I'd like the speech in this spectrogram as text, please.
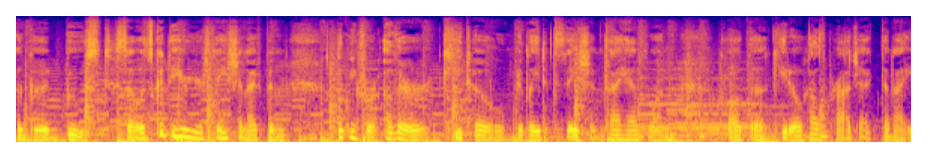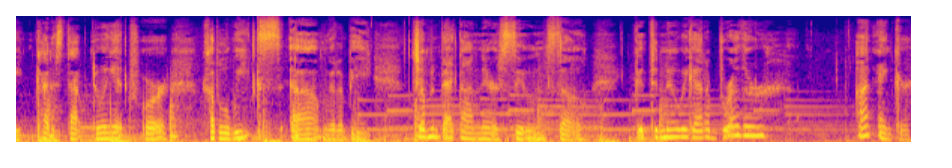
a, good boost. So, it's good to hear your station. I've been looking for other keto related stations. I have one called the Keto Health Project, and I kind of stopped doing it for a couple of weeks. Uh, I'm going to be jumping back on there soon. So, good to know we got a brother on Anchor.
